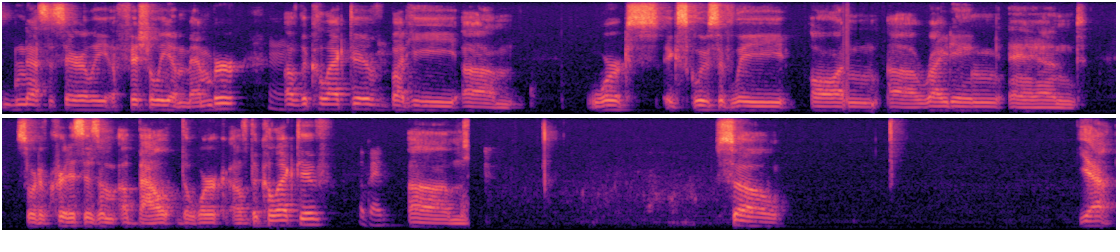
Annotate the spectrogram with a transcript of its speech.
necessarily officially a member Hmm. of the collective, but he um, works exclusively on uh, writing and sort of criticism about the work of the collective. Okay. Um, so, yeah,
